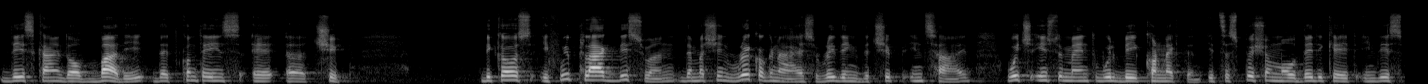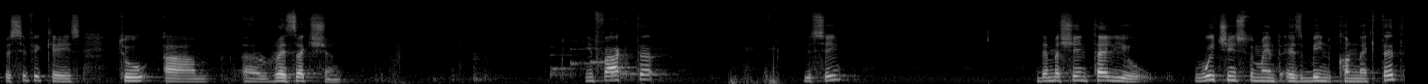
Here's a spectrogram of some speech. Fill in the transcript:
this kind of body that contains a, a chip because if we plug this one, the machine recognizes reading the chip inside, which instrument will be connected. It's a special mode dedicated in this specific case to um, uh, resection. In fact, uh, you see, the machine tell you which instrument has been connected,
